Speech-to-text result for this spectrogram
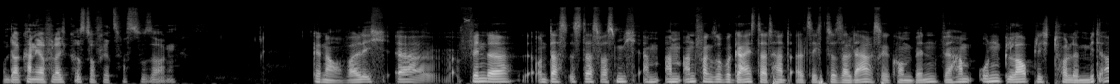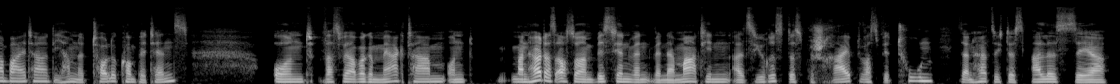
Und da kann ja vielleicht Christoph jetzt was zu sagen. Genau, weil ich äh, finde, und das ist das, was mich am, am, Anfang so begeistert hat, als ich zur Saldaris gekommen bin, wir haben unglaublich tolle Mitarbeiter, die haben eine tolle Kompetenz. Und was wir aber gemerkt haben, und man hört das auch so ein bisschen, wenn, wenn der Martin als Jurist das beschreibt, was wir tun, dann hört sich das alles sehr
